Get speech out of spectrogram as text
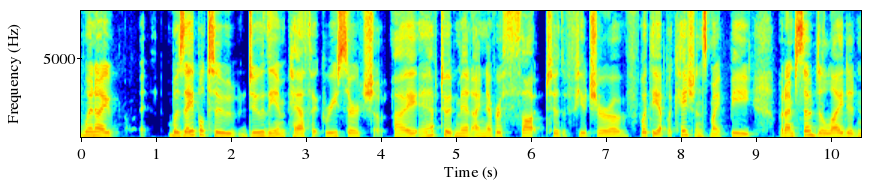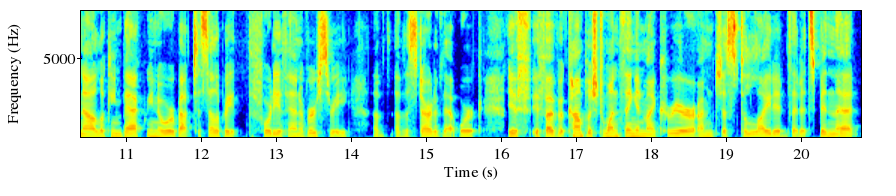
When I was able to do the empathic research, I have to admit I never thought to the future of what the applications might be. But I'm so delighted now looking back. You know, we're about to celebrate the 40th anniversary of, of the start of that work. If if I've accomplished one thing in my career, I'm just delighted that it's been that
